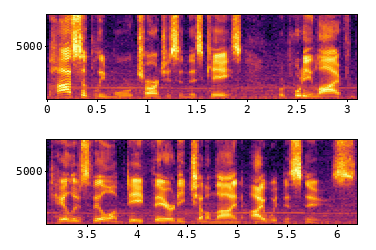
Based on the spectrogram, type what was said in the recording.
possibly more charges in this case. Reporting live from Taylorsville, I'm Dave Faherty, Channel 9 Eyewitness News.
